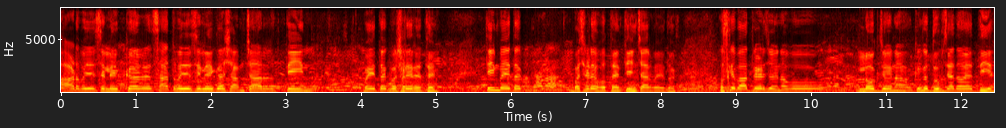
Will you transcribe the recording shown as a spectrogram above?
आठ बजे से लेकर, सात बजे से लेकर शाम चार, तीन बजे तक बछड़े रहते हैं। तीन बजे तक बछड़े होते हैं, तीन चार बजे तक। उसके बाद फिर जो है ना वो लोग जो है ना, क्योंकि धूप ज़्यादा हो जाती है,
